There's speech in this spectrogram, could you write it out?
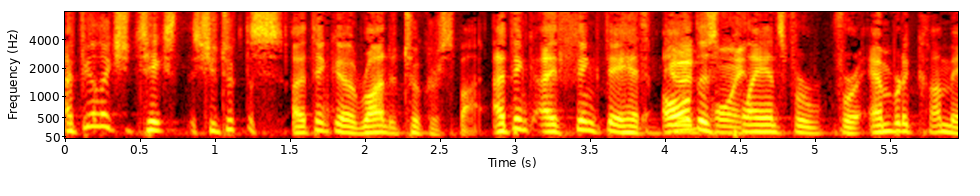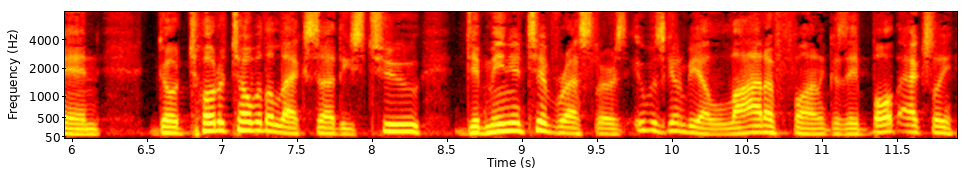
I feel like she takes she took this. I think uh, Ronda took her spot. I think I think they had all good this point. plans for for Ember to come in, go toe to toe with Alexa. These two diminutive wrestlers. It was going to be a lot of fun because they both actually.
